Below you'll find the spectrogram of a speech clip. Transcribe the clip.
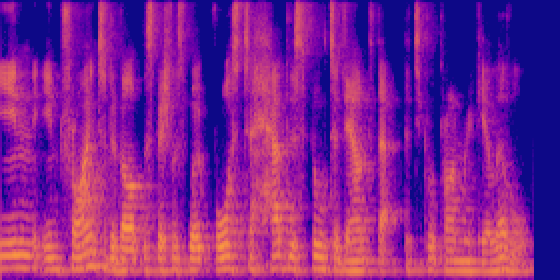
in, in trying to develop the specialist workforce to have this filter down to that particular primary care level.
